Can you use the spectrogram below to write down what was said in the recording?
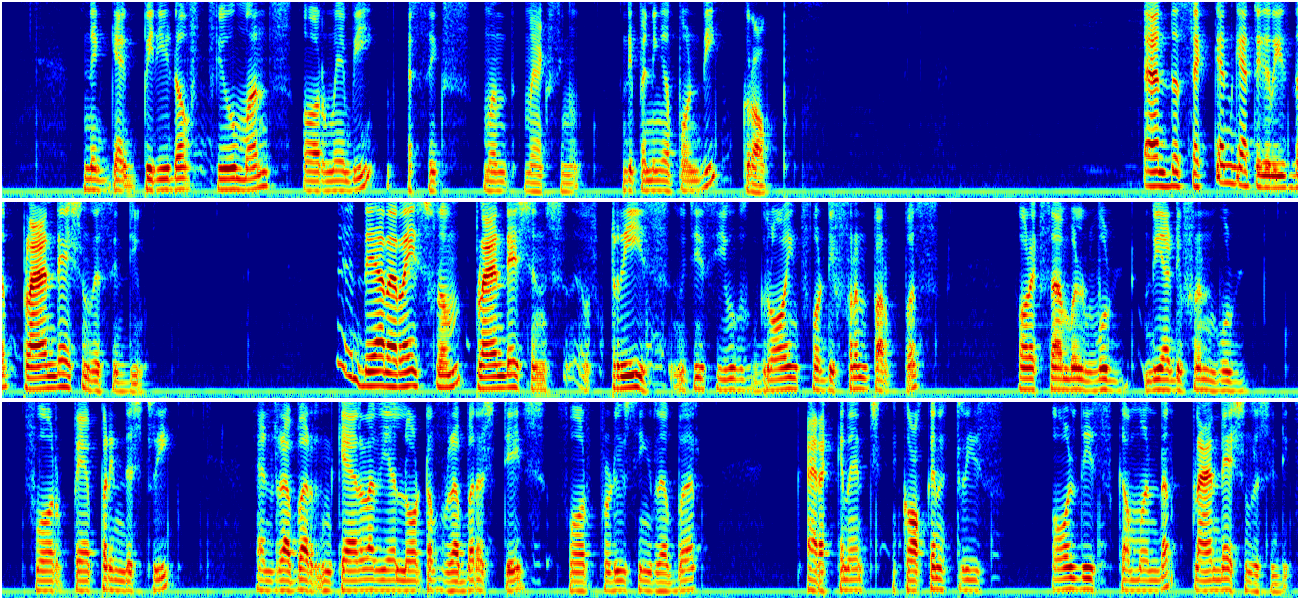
in a period of few months or maybe a six month maximum depending upon the crop. and the second category is the plantation residue and they are arise from plantations of trees which is used growing for different purpose for example wood we have different wood for paper industry and rubber. In kerala we have a lot of rubber estates for producing rubber arecanut coconut trees. All these come under plantation residue.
